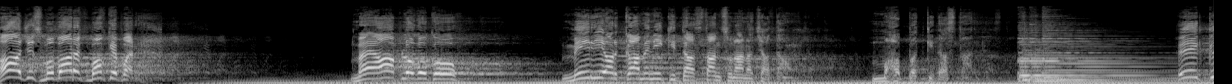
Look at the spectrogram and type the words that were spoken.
आज इस मुबारक मौके पर मैं आप लोगों को मेरी और कामिनी की दास्तान सुनाना चाहता हूँ। मोहब्बत की दास्तान। एक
